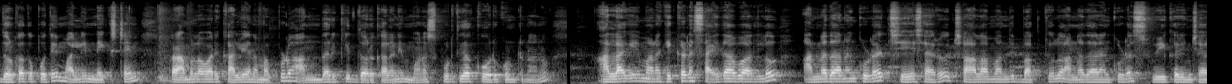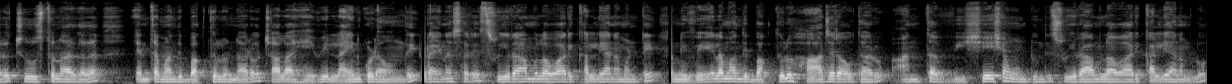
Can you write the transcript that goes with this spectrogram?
దొరకకపోతే మళ్ళీ నెక్స్ట్ టైం రాముల వారి కళ్యాణం అప్పుడు అందరికీ దొరకాలని మనస్ఫూర్తిగా కోరుకుంటున్నాను. అలాగే మనకి ఇక్కడ సైదాబాద్లో అన్నదానం కూడా చేశారు. చాలామంది భక్తులు అన్నదానం కూడా స్వీకరించారు. చూస్తున్నారు కదా ఎంతమంది భక్తులు ఉన్నారో చాలా హెవీ లైన్ కూడా ఉంది. ఎక్కడైనా సరే శ్రీరాముల వారి కళ్యాణం అంటే కొన్ని వేల మంది భక్తులు హాజరవుతారు. అంత విశేషం ఉంటుంది శ్రీరాముల వారి కళ్యాణంలో.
